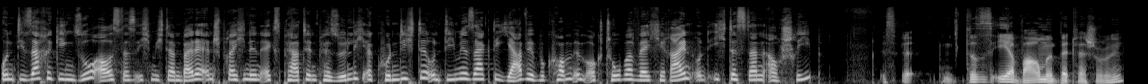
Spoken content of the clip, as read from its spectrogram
Und die Sache ging so aus, dass ich mich dann bei der entsprechenden Expertin persönlich erkundigte und die mir sagte, ja, wir bekommen im Oktober welche rein und ich das dann auch schrieb. Ist, äh, das ist eher warme Bettwäsche, oder?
